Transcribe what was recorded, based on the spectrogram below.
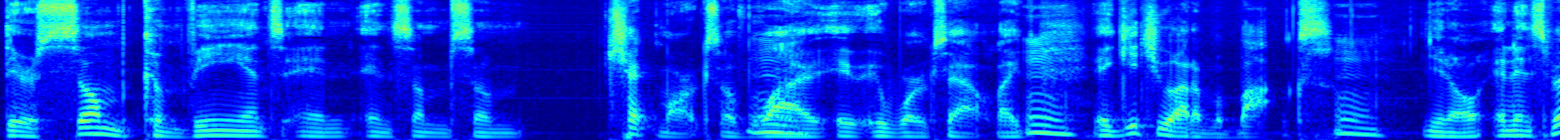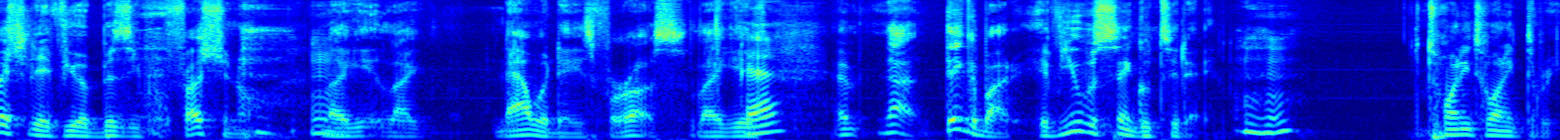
there's some convenience and and some some check marks of why Mm. it, it works out. Like it gets you out of a box, you know. And especially if you're a busy professional, like like nowadays for us, like if, Mm. Yeah. and now think about it. If you were single today, Mm-hmm. 2023,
